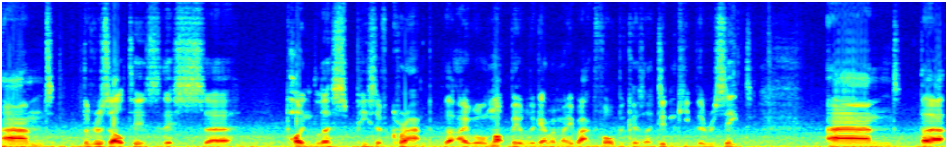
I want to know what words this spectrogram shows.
and the result is this. Uh, pointless piece of crap that I will not be able to get my money back for because I didn't keep the receipt, and that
